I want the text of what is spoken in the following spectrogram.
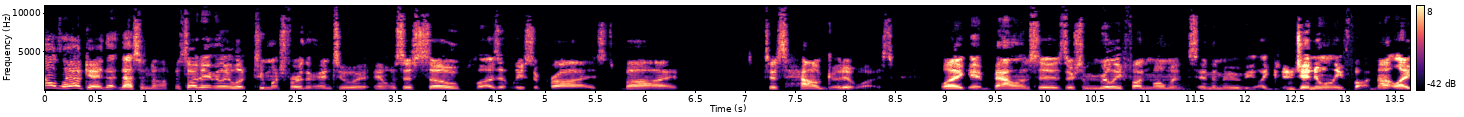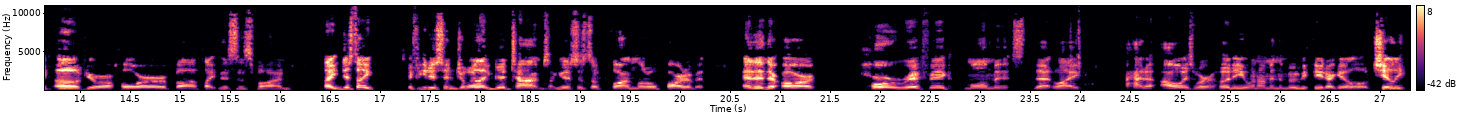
I was like okay that that's enough. And so I didn't really look too much further into it, and was just so pleasantly surprised by just how good it was. Like it balances. There's some really fun moments in the movie, like genuinely fun. Not like oh, if you're a horror buff, like this is fun. Like just like if you just enjoy like good times, like it's just a fun little part of it. And then there are horrific moments that like I had to, I always wear a hoodie when I'm in the movie theater. I get a little chilly.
